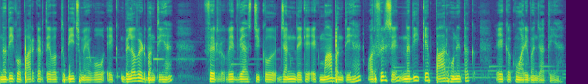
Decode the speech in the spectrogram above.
नदी को पार करते वक्त बीच में वो एक बिलवेड बनती है फिर वेद व्यास जी को जन्म देके एक माँ बनती है और फिर से नदी के पार होने तक एक कुंवारी बन जाती है।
